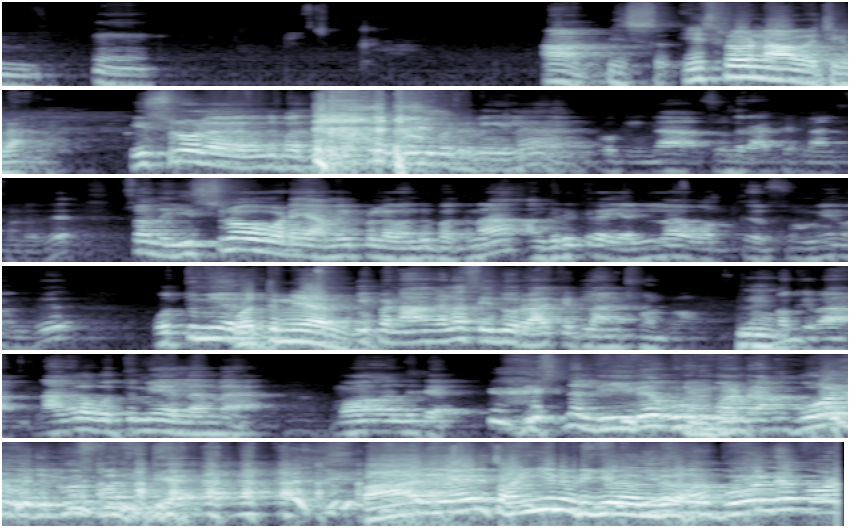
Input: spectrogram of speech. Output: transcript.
ம். ம். ஆ, இஸ். இஸ்ரோ நான் வச்சுக்கலாம் இஸ்ரோல வந்து பாத்தீங்கன்னா கேள்விப்பட்டிருப்பீங்களா ஓகேங்களா ஸோ இந்த ராக்கெட் லான்ச் பண்றது ஸோ அந்த இஸ்ரோவோடைய அமைப்புல வந்து பாத்தீங்கன்னா அங்க இருக்கிற எல்லா ஒர்க்கர்ஸுமே வந்து ஒத்துமையா. ஒத்துமையா இருக்கும் இப்ப நாங்கெல்லாம் சேர்ந்து ஒரு ராக்கெட் லான்ச் பண்றோம். ஓகேவா நாங்களாம் ஒத்துமையா இல்லாம லீவே கொடுக்க மாட்டாங்க போல்டு கொஞ்சம் லூஸ் பண்ணிட்டேன் பாதி பேர் சொங்கின்னு பிடிக்கல வந்துடும் போல்டே போட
